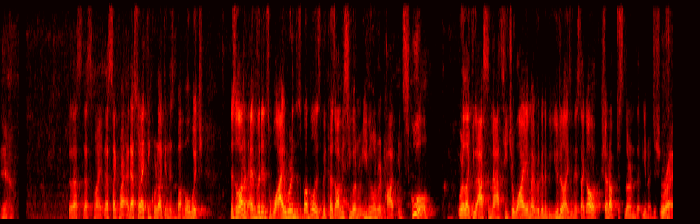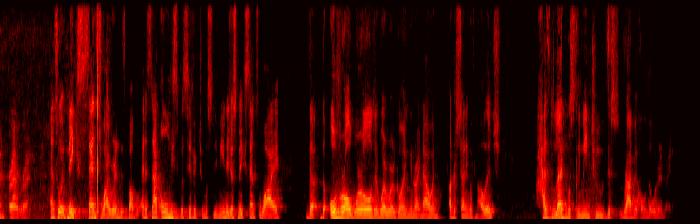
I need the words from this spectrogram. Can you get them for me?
enough. yeah So that's that's my that's like my that's what I think we're like in this bubble. Which there's a lot of evidence why we're in this bubble is because obviously when we're, even when we're taught in school, where like you ask the math teacher why am I ever going to be utilizing this, like oh shut up, just learn the you know just right right right And so it makes sense why we're in this bubble. And it's not only specific to Muslimin, it just makes sense why the, the overall world and where we're going in right now in understanding of knowledge has led Muslimin to this rabbit hole that we're in right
